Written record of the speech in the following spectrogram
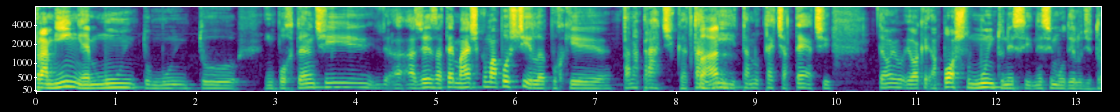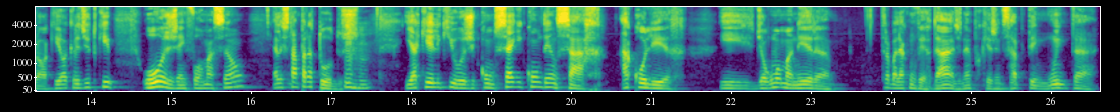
para mim, é muito, muito importante, às vezes até mais que uma apostila, porque está na prática, está claro. ali, está no tete a tete. Então, eu, eu, aposto muito nesse, nesse modelo de troca. E eu acredito que hoje a informação ela está para todos. Uhum. E aquele que hoje consegue condensar, acolher e, de alguma maneira, trabalhar com verdade, né? porque a gente sabe que tem muita,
